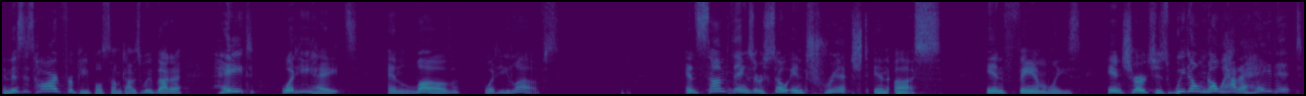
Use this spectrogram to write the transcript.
And this is hard for people sometimes. We've got to hate what He hates and love what He loves. And some things are so entrenched in us in families, in churches. We don't know how to hate it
